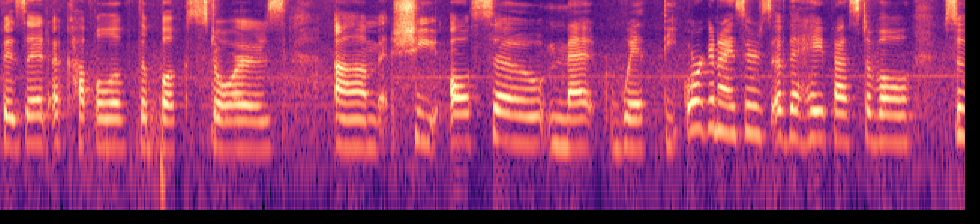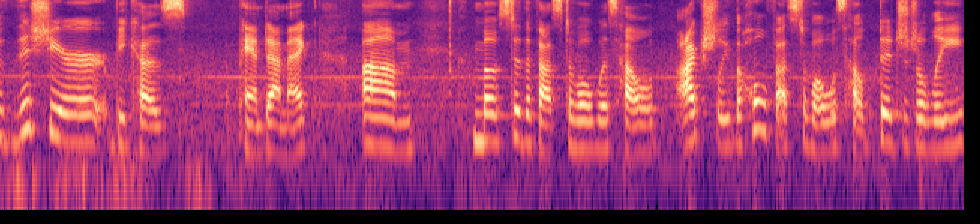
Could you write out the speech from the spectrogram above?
visit a couple of the bookstores. Um, she also met with the organizers of the Hay Festival. So this year, because pandemic, um, most of the festival was held, actually, the whole festival was held digitally.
